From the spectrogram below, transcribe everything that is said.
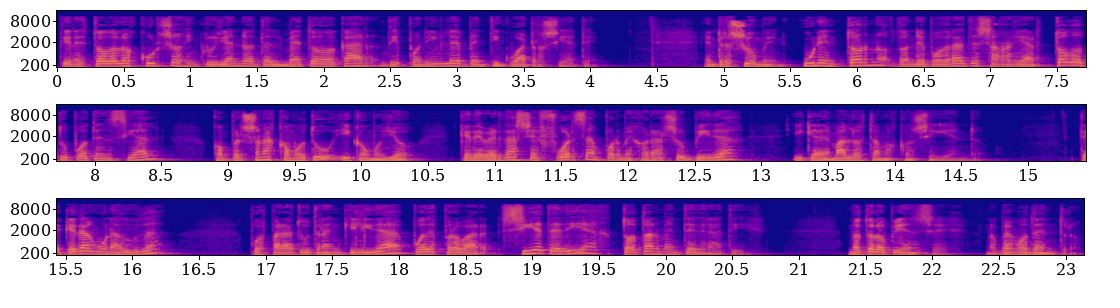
tienes todos los cursos incluyendo el del método CAR disponible 24/7. En resumen, un entorno donde podrás desarrollar todo tu potencial con personas como tú y como yo, que de verdad se esfuerzan por mejorar sus vidas y que además lo estamos consiguiendo. ¿Te queda alguna duda? Pues para tu tranquilidad puedes probar 7 días totalmente gratis. No te lo pienses, nos vemos dentro.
